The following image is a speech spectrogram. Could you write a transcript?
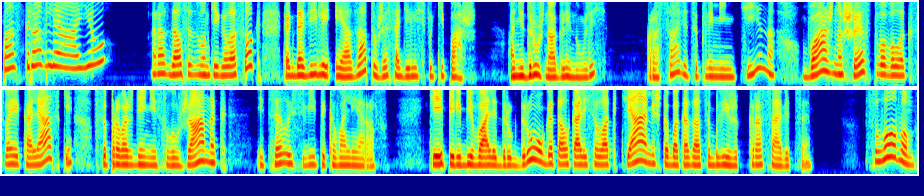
«Поздравляю!» — раздался звонкий голосок, когда Вилли и Азат уже садились в экипаж. Они дружно оглянулись. Красавица Клементина важно шествовала к своей коляске в сопровождении служанок и целой свиты кавалеров. Те перебивали друг друга, толкались локтями, чтобы оказаться ближе к красавице. Словом,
